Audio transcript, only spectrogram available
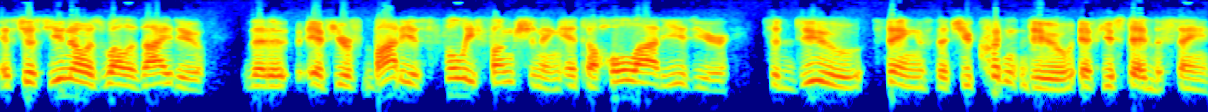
It's just you know as well as I do that if your body is fully functioning, it's a whole lot easier to do things that you couldn't do if you stayed the same.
